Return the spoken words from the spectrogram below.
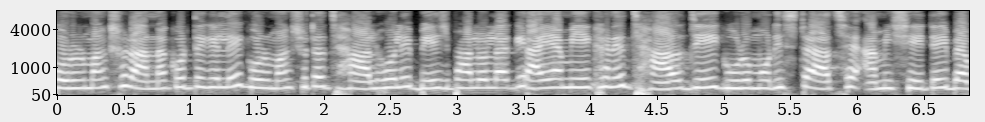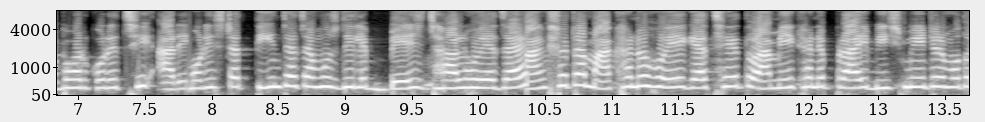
গরুর মাংস রান্না করতে গেলে গরুর মাংসটা ঝাল হলে বেশ ভালো লাগে। তাই আমি এখানে ঝাল যেই গুঁড়ো মরিচটা আছে, আমি সেইটাই ব্যবহার করেছি। আর এই মরিচটা তিন চা চামচ দিলে বেশ ঝাল হয়ে যায়। মাংসটা মাখানো হয়ে গেছে, তো আমি এখানে প্রায় বিশ মিনিটের মতো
